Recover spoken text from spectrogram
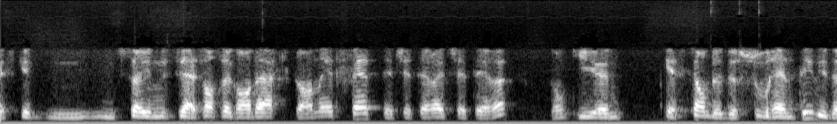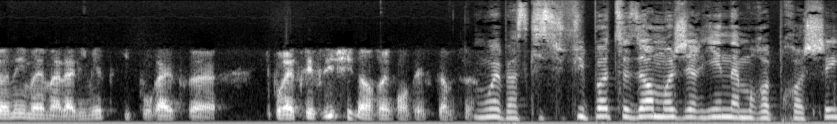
est-ce qu'il y a une, utilisation secondaire qui peut en être faite, etc., etc. Donc il y a une question de, de souveraineté des données même à la limite qui pourrait être euh, pour être réfléchi dans un contexte comme ça. Oui, parce qu'il suffit pas de se dire, moi, j'ai rien à me reprocher,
